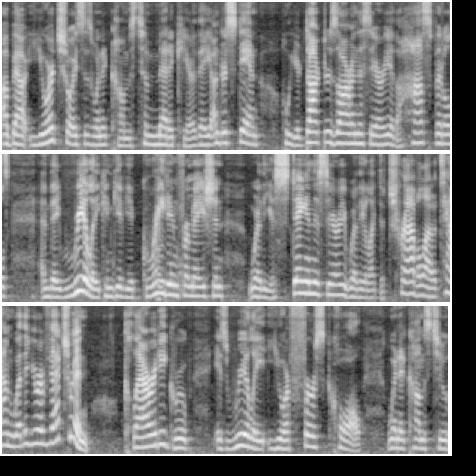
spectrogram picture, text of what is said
about your choices when it comes to Medicare. They understand who your doctors are in this area, the hospitals, and they really can give you great information whether you stay in this area, whether you like to travel out of town, whether you're a veteran. Clarity Group is really your first call when it comes to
